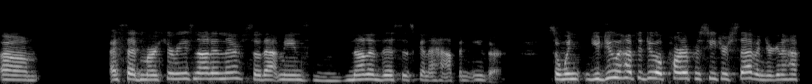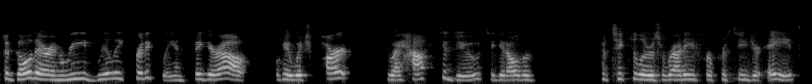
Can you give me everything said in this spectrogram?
Um, I said Mercury's not in there, so that means none of this is going to happen either. So when you do have to do a part of procedure seven, you're going to have to go there and read really critically and figure out, okay, which part do I have to do to get all the particulars ready for procedure eight,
